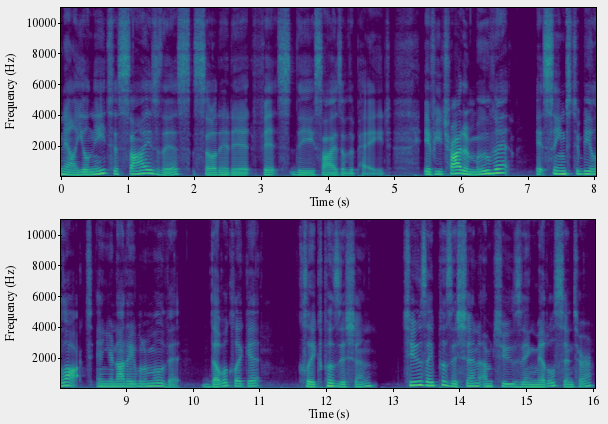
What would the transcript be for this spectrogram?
Now you'll need to size this so that it fits the size of the page. If you try to move it, it seems to be locked and you're not able to move it. Double click it, click Position, choose a position. I'm choosing Middle Center.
